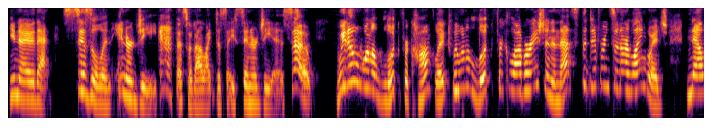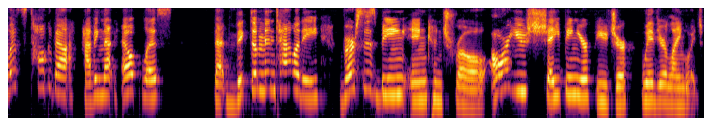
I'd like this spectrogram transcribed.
you know, that sizzle and energy. That's what I like to say synergy is. So we don't want to look for conflict. We want to look for collaboration. And that's the difference in our language. Now let's talk about having that helpless, that victim mentality versus being in control. Are you shaping your future with your language?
